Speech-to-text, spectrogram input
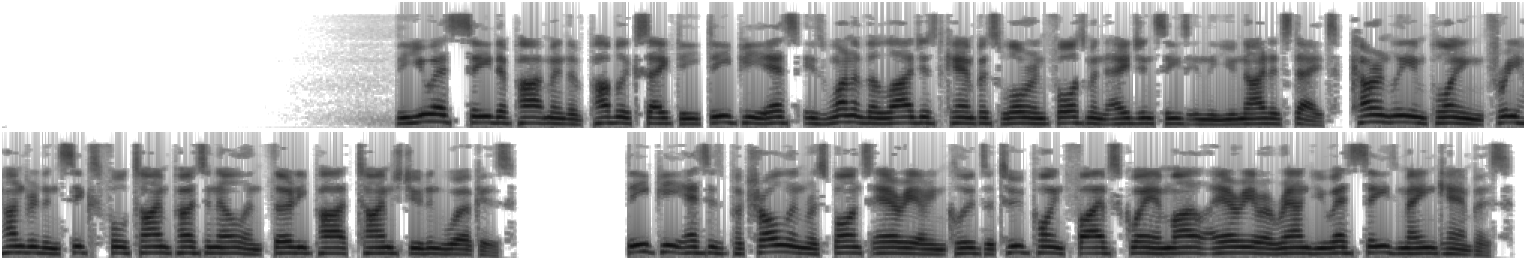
The USC Department of Public Safety DPS is one of the largest campus law enforcement agencies in the United States, currently employing 306 full-time personnel and 30 part-time student workers. DPS's patrol and response area includes a 2.5 square mile area around USC's main campus.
